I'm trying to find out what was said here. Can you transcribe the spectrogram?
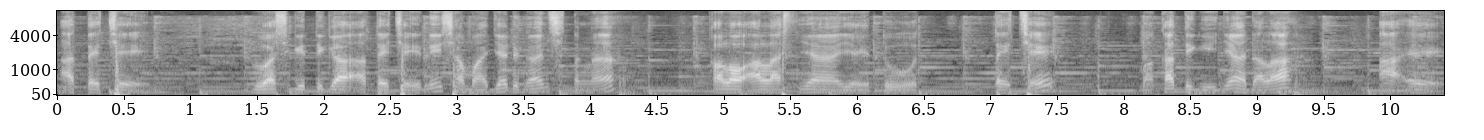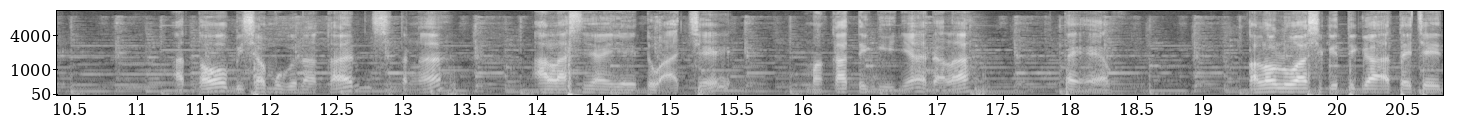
ATC Luas segitiga ATC ini sama aja dengan setengah. Kalau alasnya yaitu TC maka tingginya adalah AE atau bisa menggunakan setengah. Alasnya yaitu AC maka tingginya adalah TF kalau luas segitiga ATC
